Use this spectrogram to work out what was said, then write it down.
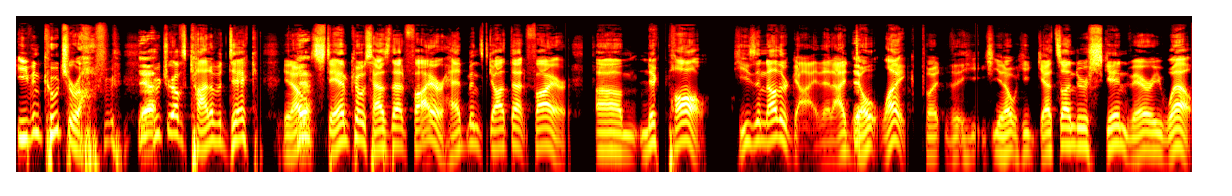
even Kucherov. Yeah. Kucherov's kind of a dick, you know? Yeah. Stamkos has that fire. Hedman's got that fire. Um, Nick Paul, he's another guy that I don't like, but the, he, you know, he gets under skin very well.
